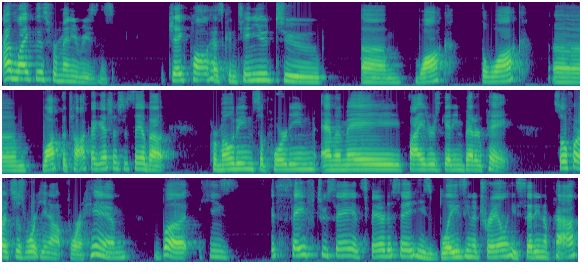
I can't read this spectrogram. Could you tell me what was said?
I like this for many reasons. Jake Paul has continued to um, walk the walk, um, walk the talk, I guess I should say, about promoting, supporting MMA fighters getting better pay. So far, it's just working out for him, but he's. It's safe to say, it's fair to say, he's blazing a trail. He's setting a path,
